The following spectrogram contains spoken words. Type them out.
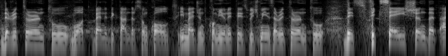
the return to what Benedict Anderson called imagined communities, which means a return to this fixation that a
